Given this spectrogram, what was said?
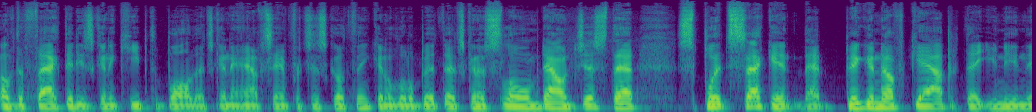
of the fact that he's going to keep the ball that's going to have San Francisco thinking a little bit, that's going to slow him down just that split second, that big enough gap that you need in the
